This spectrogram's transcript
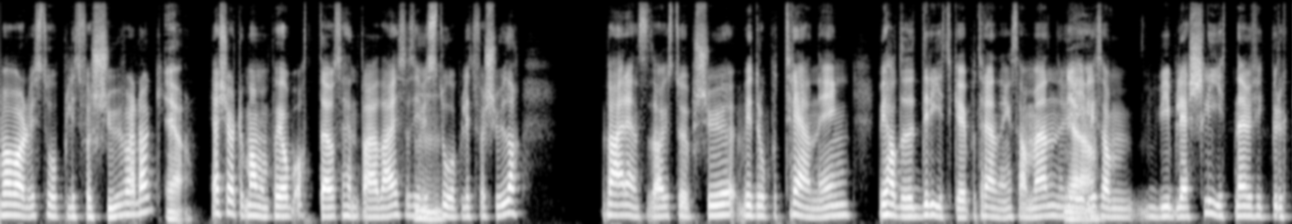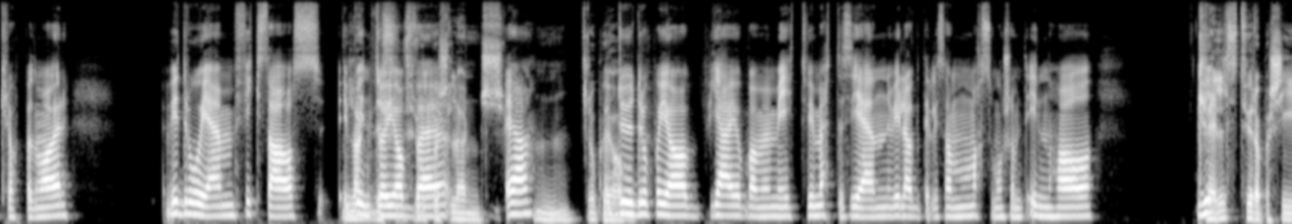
Hva var det vi sto opp litt for sju hver dag? ja. Jeg kjørte mamma på jobb åtte, og så henta jeg deg, så sier vi Mm. sto opp litt for sju, da. Hver eneste dag sto vi opp sju, vi dro på trening, vi hadde det dritgøy på trening sammen, vi Ja. liksom Vi ble slitne, vi fikk brukt kroppen vår. Vi dro hjem, fiksa oss, begynte å jobbe. frokost, lunsj. Ja. Mm. Dro på jobb. Du dro på jobb, jeg jobba med mitt, vi møttes igjen, vi lagde liksom masse morsomt innhold. vi- Kveldsturer på ski.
